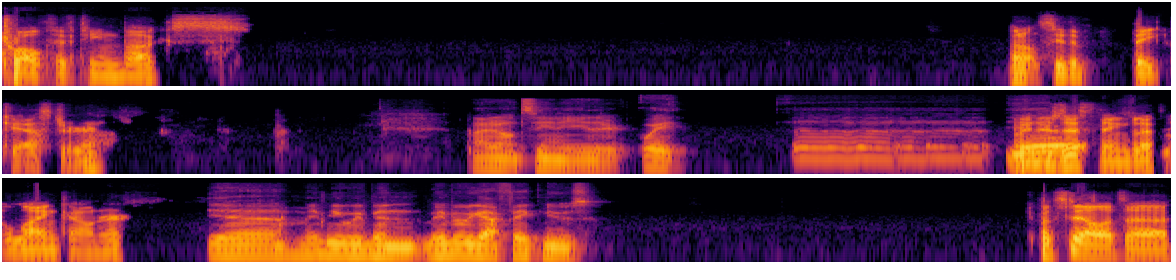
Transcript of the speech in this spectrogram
12, 15 bucks. I don't see the bait caster. I don't see any either. Wait. Uh, I mean, there's this thing, but that's a line counter. Yeah, maybe we've been, maybe we got fake news. But still, it's a,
